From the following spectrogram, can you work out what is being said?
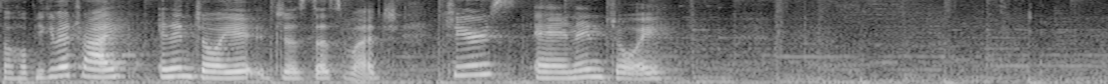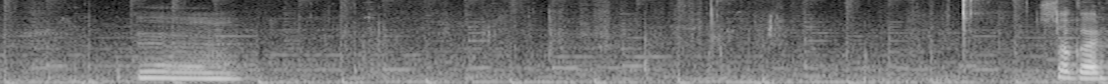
So hope you give it a try and enjoy it just as much. Cheers and enjoy. Mmm. So good.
